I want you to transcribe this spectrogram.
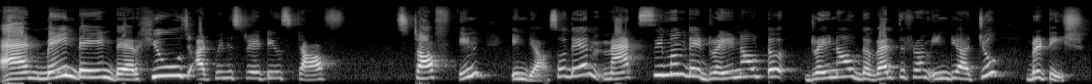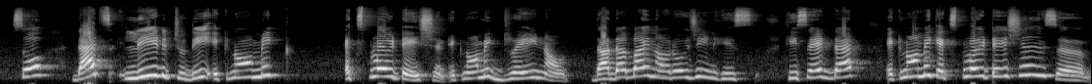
and maintain their huge administrative staff stuff in India. So, their maximum they drain out, uh, drain out the wealth from India to British. So, that's lead to the economic exploitation, economic drain out. Dadabhai Naoroji in his, he said that economic exploitations, uh,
